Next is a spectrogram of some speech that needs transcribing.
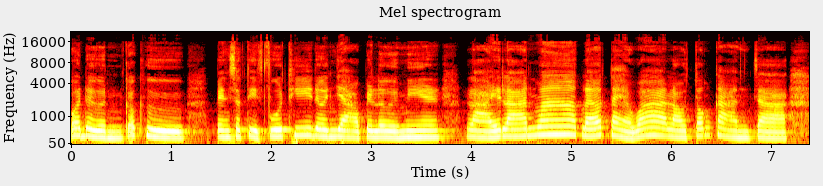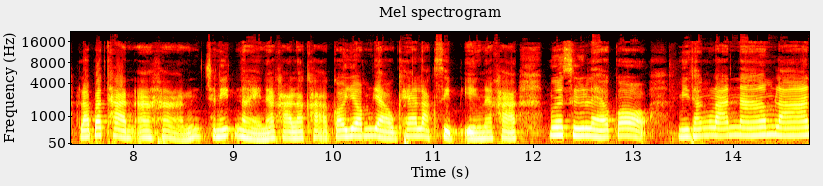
ก็เดินก็คือเป็นสตรีทฟู้ดที่เดินยาวไปเลย มีหลายร้านมาก แล้วแต่ว่าเราต้องการจะรับประทานอาหารชนิดไหนนะคะ ราคาก็ย่อมเยาวแค่หลักสิบเองนะคะ เมื่อซื้อแล้วก็มีทั้งร้านน้ำร้าน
